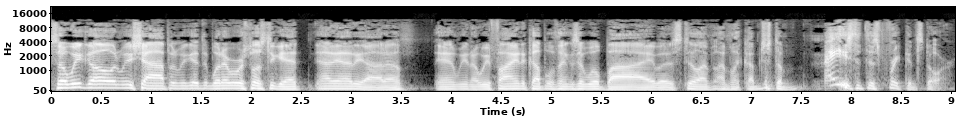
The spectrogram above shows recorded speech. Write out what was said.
So we go and we shop and we get whatever we're supposed to get, yada yada yada, and you know we find a couple of things that we'll buy, but still, I'm, I'm like I'm just amazed at this freaking store,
